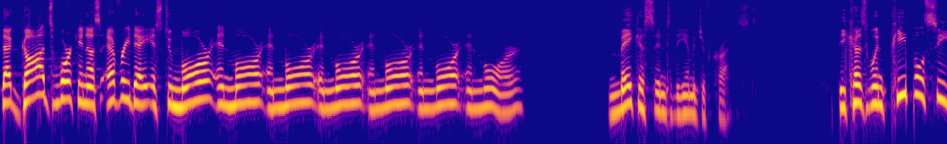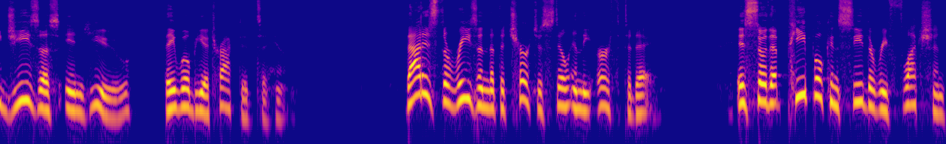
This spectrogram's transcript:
That God's work in us every day is to more and more and more and more and more and more and more make us into the image of Christ. Because when people see Jesus in you, they will be attracted to him. That is the reason that the church is still in the earth today, is so that people can see the reflection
